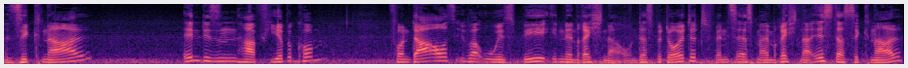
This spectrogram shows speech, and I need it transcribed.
Signal in diesen H4 bekommen. Von da aus über USB in den Rechner. Und das bedeutet, wenn es erstmal im Rechner ist, das Signal,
